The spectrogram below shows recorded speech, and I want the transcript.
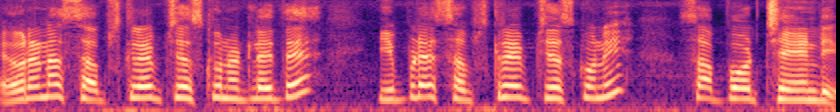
ఎవరైనా సబ్స్క్రైబ్ చేసుకున్నట్లయితే ఇప్పుడే సబ్స్క్రైబ్ చేసుకొని సపోర్ట్ చేయండి.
